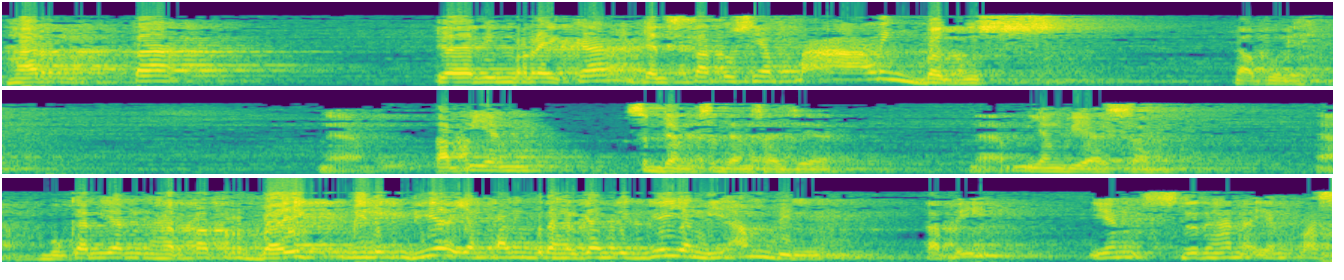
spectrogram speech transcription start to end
harta dari mereka dan statusnya paling bagus. Enggak boleh. Nah, tapi yang sedang-sedang saja nah, yang biasa nah, bukan yang harta terbaik milik dia yang paling berharga milik dia yang diambil tapi yang sederhana yang pas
